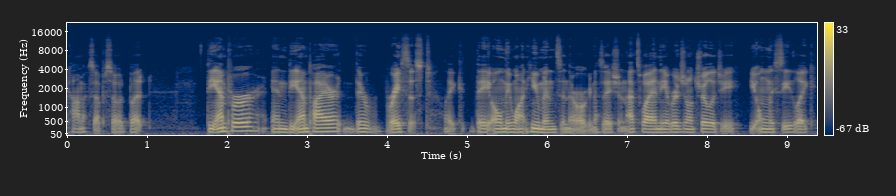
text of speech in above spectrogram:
comics episode, but the Emperor and the Empire, they're racist. Like they only want humans in their organization. That's why in the original trilogy, you only see like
